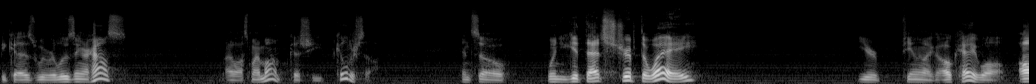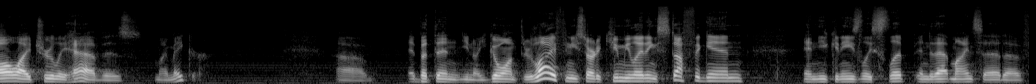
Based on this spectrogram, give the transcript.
because we were losing our house. I lost my mom because she killed herself. And so when you get that stripped away, you're feeling like, okay, well, all I truly have is my maker. Uh, but then, you know, you go on through life and you start accumulating stuff again, and you can easily slip into that mindset of,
